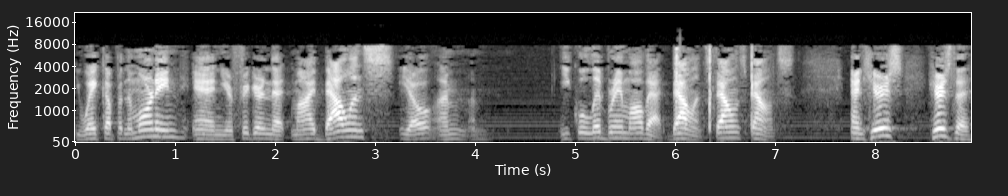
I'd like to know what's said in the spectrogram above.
You wake up in the morning and you're figuring that my balance, you know, I'm, I'm equilibrium, all that. Balance, balance, balance. And here's, here's the,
